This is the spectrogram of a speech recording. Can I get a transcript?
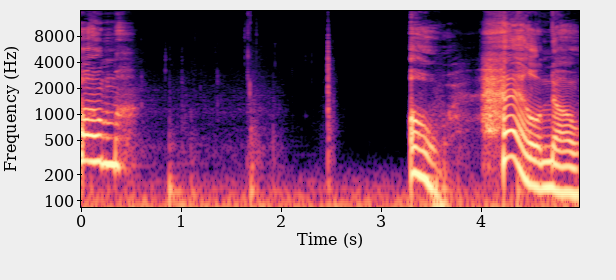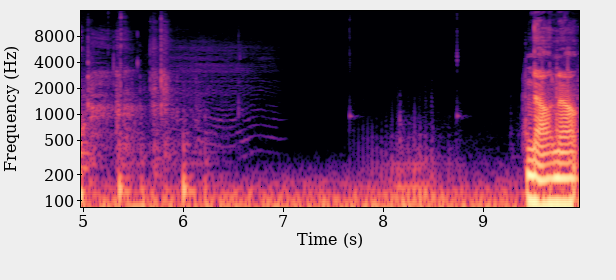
Um. Oh, hell no. No, no,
